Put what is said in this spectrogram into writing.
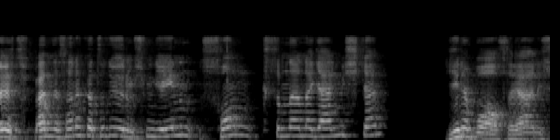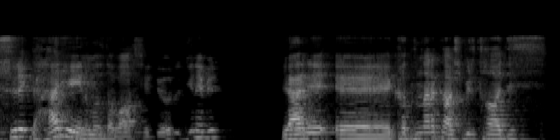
Evet ben de sana katılıyorum. Şimdi yayının son kısımlarına gelmişken yine bu hafta yani sürekli her yayınımızda bahsediyoruz. Yine bir yani eee, kadınlara karşı bir taciz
